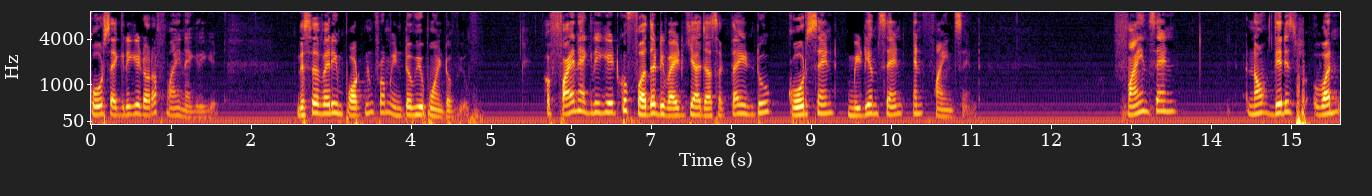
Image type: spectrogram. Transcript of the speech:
कोर्स एग्रीगेट और a fine aggregate this is very important from interview point of view अब फाइन एग्रीगेट को फर्दर डिवाइड किया जा सकता है into coarse sand medium sand and fine sand fine sand now there is one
